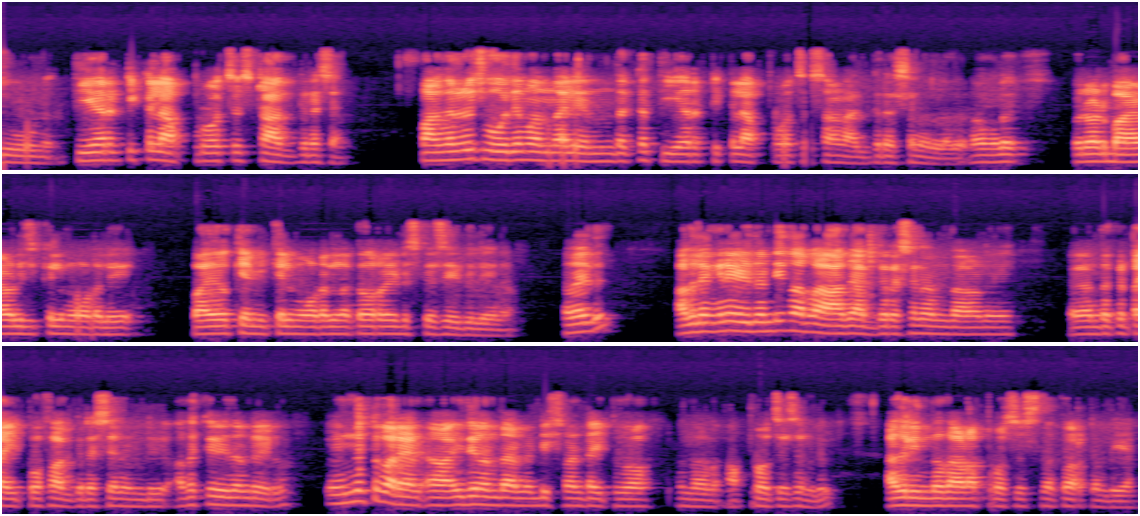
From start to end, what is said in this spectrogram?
June theoretical approaches to aggression അപ്പൊ അങ്ങനെ ഒരു ചോദ്യം വന്നാൽ എന്തൊക്കെ തിയറട്ടിക്കൽ അപ്രോച്ചസ് ആണ് അഗ്രഷൻ ഉള്ളത്? നമ്മൾ ഒരുപാട് ബയോളജിക്കൽ മോഡൽ ബയോ കെമിക്കൽ മോഡൽ എന്നൊക്കെ ഡിസ്കസ് ചെയ്തില്ലേനോ അതായത് അതിലെങ്ങനെ എഴുതേണ്ടതെന്ന് പറഞ്ഞാൽ ആദ്യം അഗ്രഷൻ എന്താണ് എന്തൊക്കെ ടൈപ്പ് ഓഫ് അഗ്രഷൻ ഉണ്ട് അതൊക്കെ എഴുതേണ്ടി വരും. എന്നിട്ട് പറയാൻ ഇതിലെന്താണ് ഡിഫറെന്റ് ടൈപ്പ് ഓഫ് എന്താണ് അപ്രോച്ചസ് ഉണ്ട്. അതിൽ ഇന്നതാണ് അപ്രോച്ചസ് എന്നൊക്കെ വർക്ക് എന്ത് ചെയ്യാം?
